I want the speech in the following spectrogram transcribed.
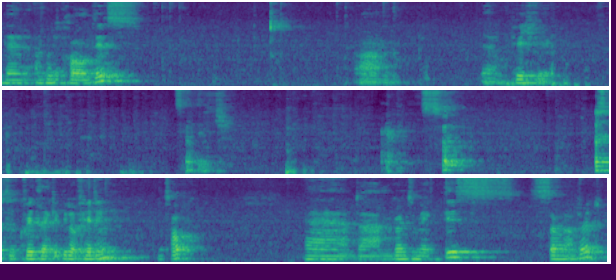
then I'm going to call this um, yeah, page view. Storage. So just to create like a bit of heading on top, and I'm going to make this 700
